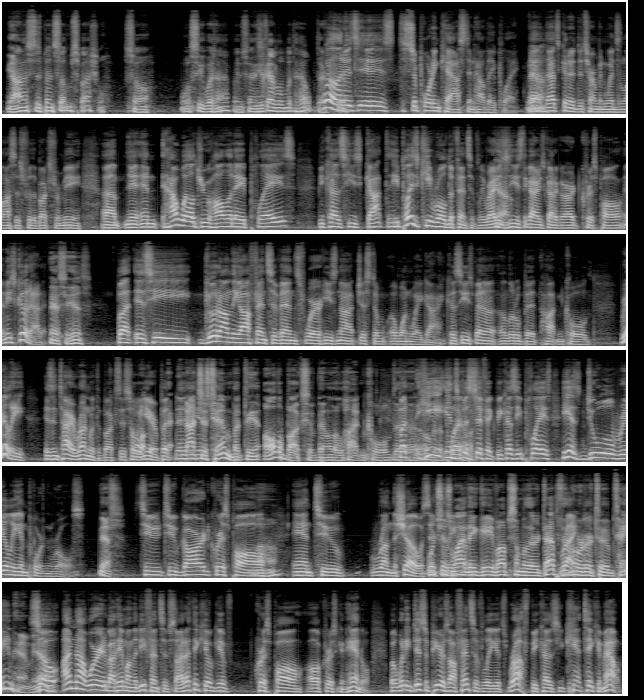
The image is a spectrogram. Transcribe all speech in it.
Giannis has been something special, so we'll see what happens, and he's got a little bit of help there. Well, too. and it's is the supporting cast and how they play. That, Yeah. That's going to determine wins and losses for the Bucks for me, um, and how well Jrue Holiday plays because he's got he plays a key role defensively, right? He's, he's the guy who's got to guard Chris Paul, and he's good at it. yes, he is. But is he good on the offensive ends where he's not just a, a one way guy? Because he's been a, a little bit hot and cold, really his entire run with the Bucks this whole Well, year. But uh, not just him, but the all the Bucks have been a little hot and cold. uh, But over he, in specific, because he plays, he has dual really important roles yes, to to guard Chris Paul and to run the show. Uh-huh. which is why they gave up some of their depth Right. in order to obtain him. Yeah. So I'm not worried about him on the defensive side. I think he'll give Chris Paul all Chris can handle. But when he disappears offensively, it's rough because you can't take him out.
